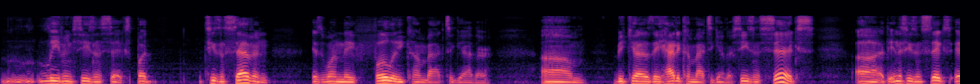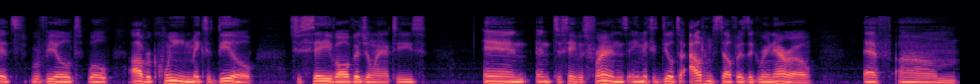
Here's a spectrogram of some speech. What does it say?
leaving season six. But season seven is when they fully come back together. Um, because they had to come back together. Season six, uh, at the end of season six, it's revealed, well, Oliver Queen makes a deal to save all vigilantes and and to save his friends, and he makes a deal to out himself as the Green Arrow. If um,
